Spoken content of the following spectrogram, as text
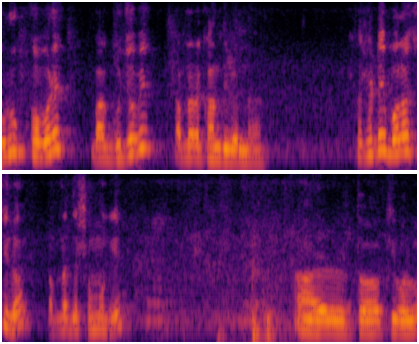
উরুপ খবরে বা গুজবে আপনারা কান দিবেন না। তো সেটাই বলা ছিল আপনাদের সম্মুখে। আর তো কি বলব?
